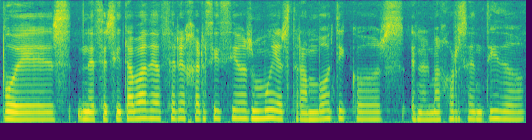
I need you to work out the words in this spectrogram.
pues necesitaba de hacer ejercicios muy estrambóticos, en el mejor sentido,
